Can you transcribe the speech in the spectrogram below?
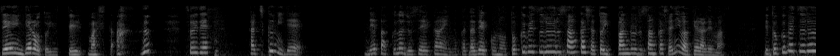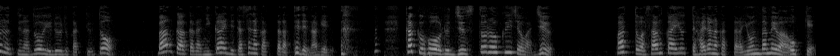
全員出ろと言ってました。それで、8組で、デパックの女性会員の方で、この特別ルール参加者と一般ルール参加者に分けられます。で、特別ルールっていうのはどういうルールかっていうと、バンカーから2回で出せなかったら手で投げる。各ホール10ストローク以上は10。パットは3回打って入らなかったら4打目は OK。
